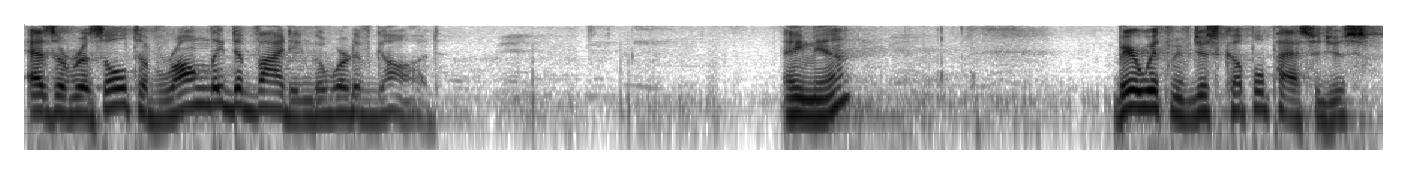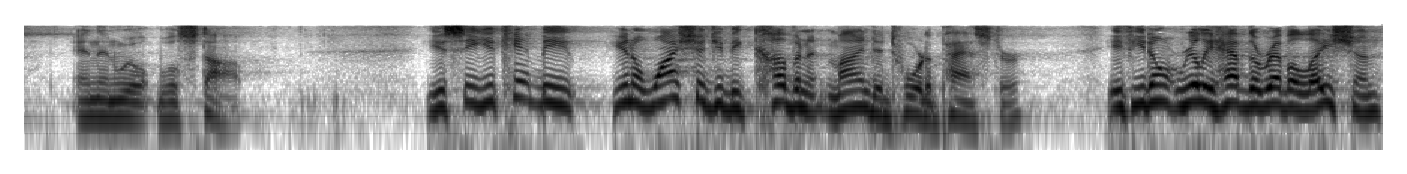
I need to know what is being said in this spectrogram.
as a result of wrongly dividing the Word of God. Amen? Bear with me for just a couple passages, and then we'll, we'll stop. You see, you can't be, you know, why should you be covenant minded toward a pastor if you don't really have the revelation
